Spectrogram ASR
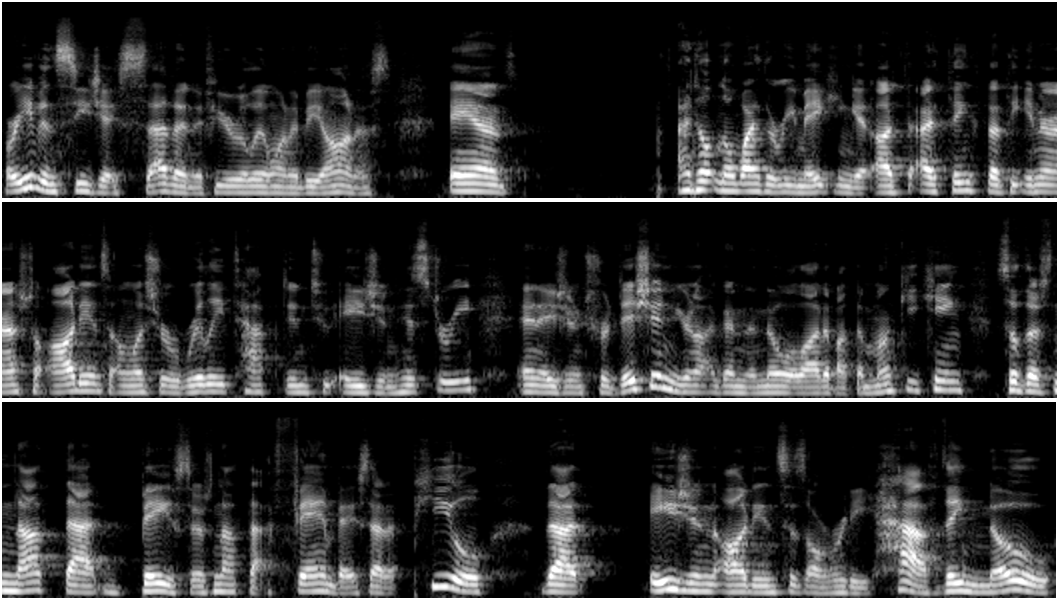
or even CJ7, if you really want to be honest. And I don't know why they're remaking it. I, th- I, think that the international audience, unless you're really tapped into Asian history and Asian tradition, you're not going to know a lot about the Monkey King. So there's not that base, there's not that fan base, that appeal that Asian audiences already have. They know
